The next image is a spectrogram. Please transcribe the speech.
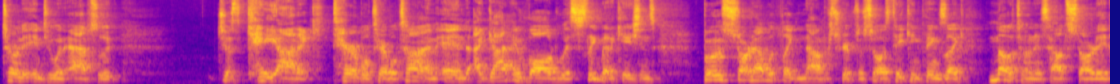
turned it into an absolute just chaotic, terrible, terrible time. And I got involved with sleep medications both started out with like non-prescription. So I was taking things like melatonin is how it started.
